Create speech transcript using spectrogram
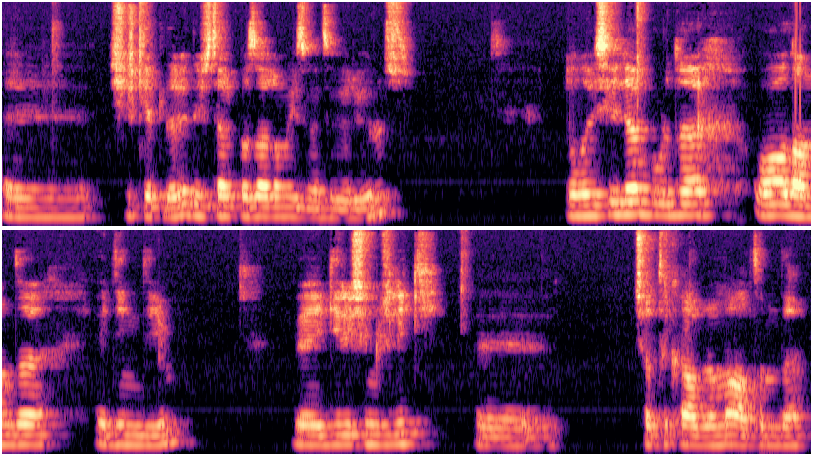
e, şirketlere dijital pazarlama hizmeti veriyoruz. Dolayısıyla burada o alanda edindiğim ve girişimcilik e, çatı kavramı altında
